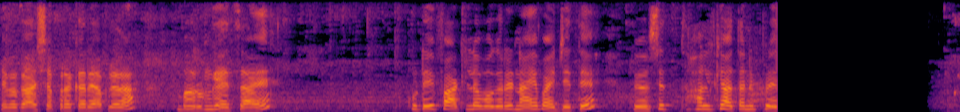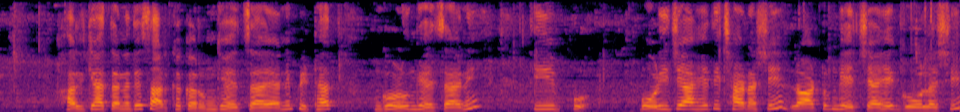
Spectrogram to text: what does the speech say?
हे बघा अशा प्रकारे आपल्याला भरून घ्यायचं आहे. कुठेही फाटलं वगैरे नाही पाहिजे ते. व्यवस्थित हलक्या हाताने प्रेस हलक्या हाताने ते सारखं करून घ्यायचं आहे आणि पिठात घोळून घ्यायचं आहे आणि ती पो पोळी जी आहे ती छान अशी लाटून घ्यायची आहे गोल अशी.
